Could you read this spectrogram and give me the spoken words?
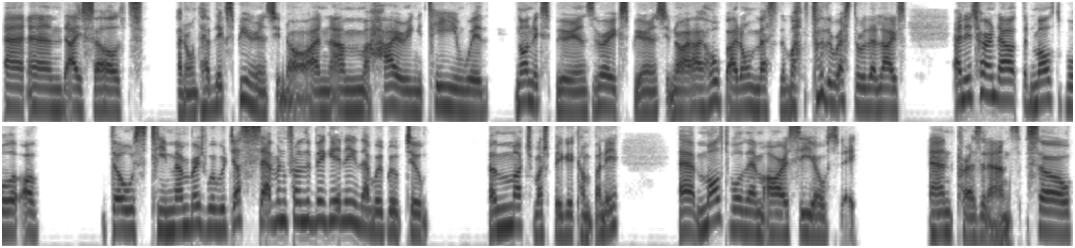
and, and I felt I don't have the experience, you know, and I'm hiring a team with non-experienced, very experienced. You know, I hope I don't mess them up for the rest of their lives. And it turned out that multiple of those team members, we were just seven from the beginning, then we grew to a much, much bigger company. Uh, multiple of them are CEOs today and presidents. So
